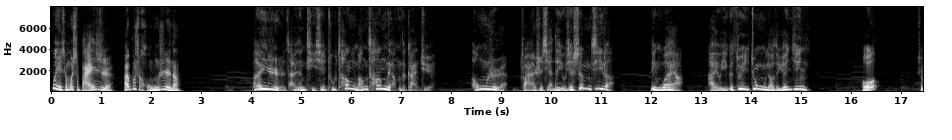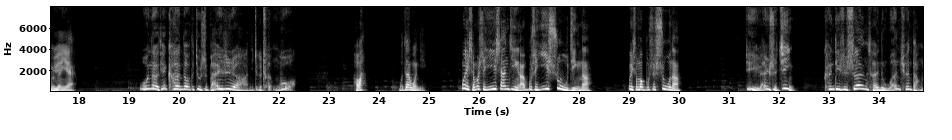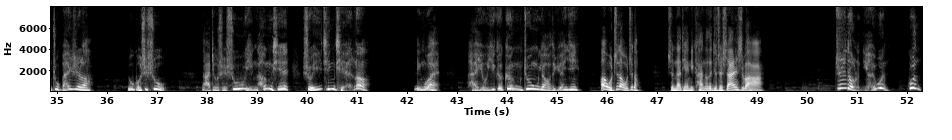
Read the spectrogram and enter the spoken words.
为什么是白日而不是红日呢？白日才能体现出苍茫苍凉的感觉，红日反而是显得有些生机了。另外啊，还有一个最重要的原因。哦，什么原因？我那天看到的就是白日啊！你这个蠢货。好吧，我再问你，为什么是依山尽而不是依树尽呢？为什么不是树呢？既然是尽，肯定是山才能完全挡住白日了。如果是树，那就是疏影横斜，水清浅了。另外，还有一个更重要的原因啊！我知道，我知道。是那天你看到的就是山是吧？知道了你还问？滚！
